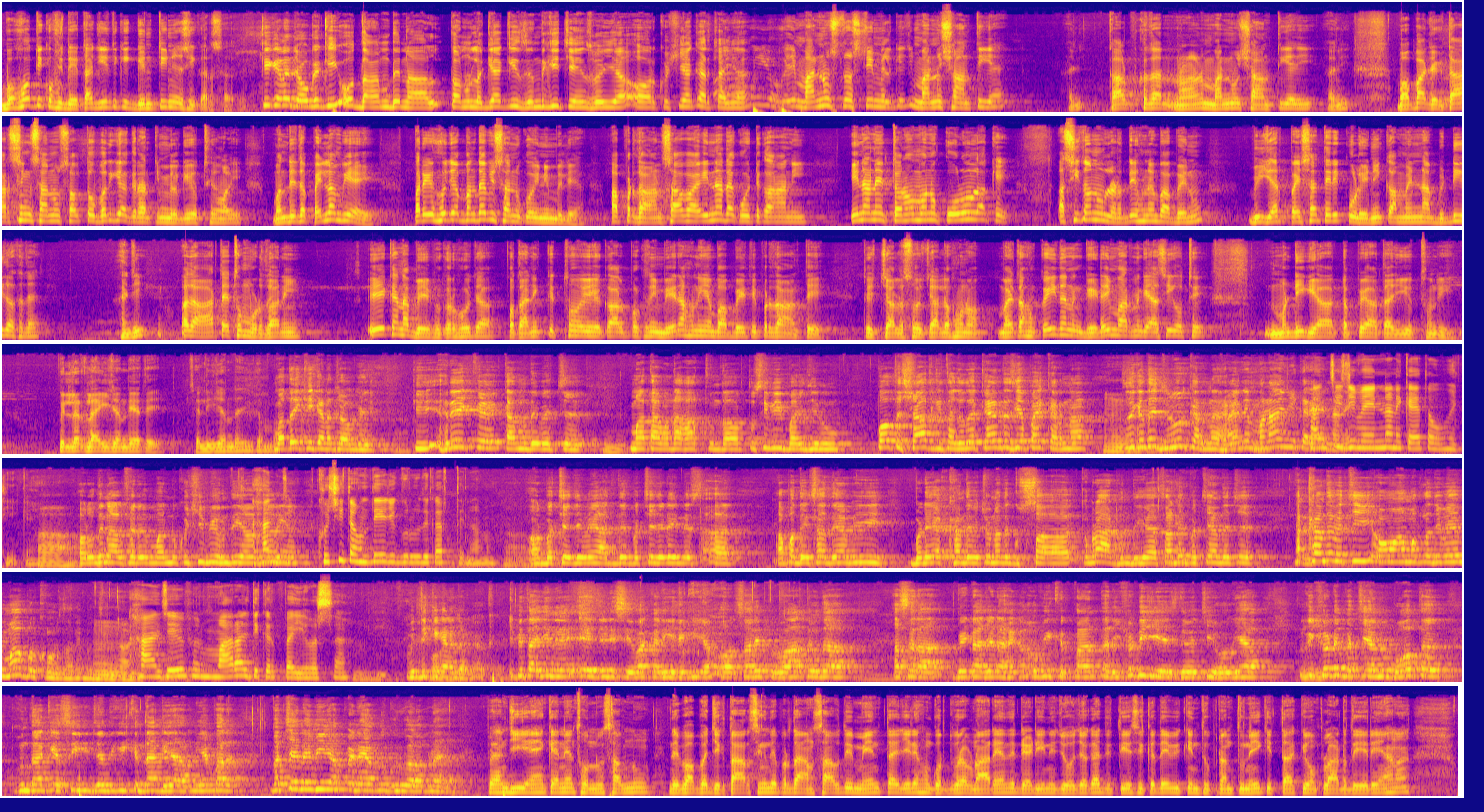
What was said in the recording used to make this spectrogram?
ਬਹੁਤ ਹੀ ਕੁਝ ਦਿੱਤਾ ਜਿਹਦੀ ਕੀ ਗਿਣਤੀ ਨਹੀਂ ਅਸੀਂ ਕਰ ਸਕਦੇ। ਕੀ ਕਹਿਣਾ ਚਾਹੋਗੇ ਕਿ ਉਹ ਦਾਨ ਦੇ ਨਾਲ ਤੁਹਾਨੂੰ ਲੱਗਿਆ ਕਿ ਜ਼ਿੰਦਗੀ ਚੇਂਜ ਹੋਈ ਆ ਔਰ ਖੁਸ਼ੀਆਂ ਘਰ ਚ ਆਈਆਂ? ਕੋਈ ਹੋ ਗਿਆ ਜੀ ਮਨ ਨੂੰ ਸੰਤੁਸ਼ਟੀ ਮਿਲ ਗਈ ਜੀ ਮਨ ਨੂੰ ਸ਼ਾਂਤੀ ਹੈ। ਹਾਂਜੀ ਕਾਲਪੁਰਖ ਦਾ ਨਾਲ ਮਨ ਨੂੰ ਸ਼ਾਂਤੀ ਹੈ ਜੀ ਹਾਂਜੀ। ਬਾਬਾ ਜਗਤਾਰ ਸਿੰਘ ਸਾਨੂੰ ਸਭ ਤੋਂ ਵਧੀਆ ਗ੍ਰੰਥੀ ਮਿਲ ਗਏ ਉੱਥੇ ਵਾਲੇ। ਬੰਦੇ ਤਾਂ ਪਹਿਲਾਂ ਵੀ ਆਏ ਪਰ ਇਹੋ ਜਿਹਾ ਬੰਦਾ ਵੀ ਸਾਨੂੰ ਕੋਈ ਨਹੀਂ ਮਿਲਿਆ। ਆ ਪ੍ਰਧਾਨ ਸਾਹਿਬ ਆ ਇਹਨਾਂ ਦਾ ਕੋਈ ਟਿਕਾਣਾ ਨਹੀਂ। ਇਹਨਾਂ ਨੇ ਤਨੋਂ ਮਨੋਂ ਕੋਲੋਂ ਲਾ ਕੇ ਅਸੀਂ ਤੁਹਾਨੂੰ ਲੜਦੇ ਹੁੰਨੇ ਬਾਬੇ ਨੂੰ ਵੀ ਯਾਰ ਪੈਸਾ ਤੇਰੇ ਕੋਲੇ ਨਹੀਂ ਕੰਮ ਇੰਨਾ ਬਿੱਡੀ ਰੱਖਦਾ ਹੈ। ਹਾਂਜੀ? ਆਧਾਰ ਤਾਂ ਇੱਥੋਂ ਮੁੜਦਾ ਨਹੀਂ। ਇਹ ਕਹਿੰਦਾ ਬੇਫਿਕਰ ਹੋ ਜਾ ਪਤਾ ਨਹੀਂ ਕਿੱਥੋਂ ਇਹ ਅਕਾਲ ਪੁਰਖ ਦੀ ਮਿਹਰਾਂ ਹੋਣੀਆਂ ਬਾਬੇ ਤੇ ਪ੍ਰਧਾਨ ਤੇ। ਤੇ ਚੱਲ ਸੋ ਚੱਲ ਹੁਣ ਮੈਂ ਤਾਂ ਹੁਣ ਕਈ ਦਿਨ ਗੇੜਾ ਹੀ ਮਾਰਨ ਗਿਆ ਸੀ ਉੱਥੇ। ਮੰਡੀ ਗਿਆ ਟੱਪਿਆ ਤਾਂ ਜੀ ਉੱਥੋਂ ਦੀ। ਪਿੱਲਰ ਲਾਈ ਜਾਂਦੇ ਆ ਤੇ ਚੱਲੀ ਜਾਂਦਾ ਜੀ ਕੰਮ। ਮਾਤਾ ਕੀ ਕਹਿਣਾ ਚਾਹੋਗੇ? ਕਿ ਹਰੇਕ ਕੰਮ ਦੇ ਵਿੱਚ ਮਾਤਾਵਾਂ ਦਾ ਹੱਥ ਹੁੰਦਾ ਔਰ ਤੁਸੀਂ ਵੀ ਬਾਈ ਜੀ ਨੂੰ ਬਹੁਤ ਉਤਸ਼ਾਹਤ ਕੀਤਾ ਜਦੋਂ ਇਹ ਕਹਿੰਦੇ ਸੀ ਆਪਾਂ ਇਹ ਕਰਨਾ ਤੁਸੀਂ ਕਹਿੰਦੇ ਜ਼ਰੂਰ ਕਰਨਾ ਹੈ ਨੇ ਮਨਾ ਹੀ ਨਹੀਂ ਕਰਿਆ ਹਾਂਜੀ ਜਿਵੇਂ ਇਹਨਾਂ ਨੇ ਕਹਿਤਾ ਉਵੇਂ ਠੀਕ ਹੈ। ਹਾਂ। ਔਰ ਉਹਦੇ ਨਾਲ ਫਿਰ ਮਨ ਨੂੰ ਖੁਸ਼ੀ ਵੀ ਹੁੰਦੀ ਹੈ ਔਰ ਹਾਂਜੀ ਸਾਰੀਆਂ। ਖੁਸ਼ੀ ਤਾਂ ਹੁੰਦੀ ਹੈ ਜੀ ਗੁਰੂ ਦੇ ਘਰ ਦੇ ਨਾਲੋਂ। ਔਰ ਬੱਚੇ ਜਿਵੇਂ ਅੱਜ ਦੇ ਬੱਚੇ ਜਿਹੜੇ ਇੰਨੇ ਆਪਾਂ ਦੇਖ ਸਕਦੇ ਹਾਂ ਵੀ ਬੜੇ ਅੱਖਾਂ ਦੇ ਵਿੱਚ ਉਹਨਾਂ ਦੇ ਗੁੱਸਾ ਘਬਰਾਹਟ ਹੁੰਦੀ ਹੈ ਸਾਡੇ ਬੱਚਿਆਂ ਦੇ ਵਿੱਚ। ਅੱਖਾਂ ਦੇ ਵਿੱਚ ਹੀ ਆਵਾਂ ਮਤਲਬ ਜਿਵੇਂ ਮਹਾਂਪੁਰਖ ਹੋਣ ਸਾਰੇ ਬੱਚੇ। ਹਾਂਜੀ। ਇਹ ਫਿਰ ਮਹਾਰਾਜ ਦੀ ਕਿਰਪਾ ਹੀ ਹੈ ਬਸ। ਵਿਧੀ ਕੀ ਕਹਿਣਾ ਚਾਹੋਗੇ? ਪਿਤਾ ਜੀ ਨੇ ਇਹ ਜਿਹੜੀ ਸੇਵਾ ਕਰੀ ਹੈਗੀ ਆ ਔਰ ਸਾਰੇ ਪਰਿਵਾਰ ਤੇ ਉਹਦਾ ਅਸਰ ਬੇਟਾ ਜਿਹੜਾ ਹੈਗਾ ਉਹ ਵੀ ਕਿਰਪਾਨਤਾਰੀ ਛੋਟੀ ਜਿਹੀ ਏਜ ਦੇ ਵਿੱਚ ਹੀ ਹੋ ਗਿਆ। ਕਿਉਂਕਿ ਛੋਟੇ ਬੱਚਿਆਂ ਨੂੰ ਬਹੁਤ ਹੁੰਦਾ ਕਿ ਅਸੀਂ ਜ਼ਿੰਦਗੀ ਕਿੱਦਾਂ ਗੁਜ਼ਾਰਨੀ ਹੈ ਪਰ ਬੱਚੇ ਨੇ ਵੀ ਆਪਣੇ ਆਪ ਨੂੰ ਗੁਰੂ ਵਾਲਾ ਬਣਾਇਆ। ਭੈਣ ਜੀ, ਐਂ ਕਹਿੰਦੇ ਤੁਹਾਨੂੰ ਸਭ ਨੂੰ ਦੇ ਬਾਬਾ ਜਗਤਾਰ ਸਿੰਘ ਦੇ ਪ੍ਰਧਾਨ ਸਾਹਿਬ ਦੀ ਮਿਹਨਤ ਹੈ, ਜਿਹੜੇ ਹੁਣ ਗੁਰਦੁਆਰਾ ਬਣਾ ਰਹੇ ਆ ਤੇ ਡੈਡੀ ਨੇ ਜੋ ਜਗ੍ਹਾ ਦਿੱਤੀ, ਅਸੀਂ ਕਦੇ ਵੀ ਕਿੰਤੂ ਪਰੰਤੂ ਨਹੀਂ ਕੀਤਾ, ਕਿਉਂ ਪਲਾਟ ਦੇ ਰਹੇ ਹਾਂ ਹਨਾ?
